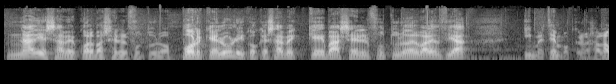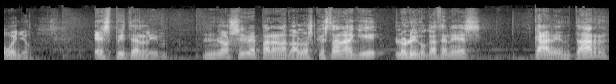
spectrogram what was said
Nadie sabe cuál va a ser el futuro, porque el único que sabe qué va a ser el futuro del Valencia, y me temo que no es halagüeño, es Peter Lim. No sirve para nada. Los que están aquí lo único que hacen es calentar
